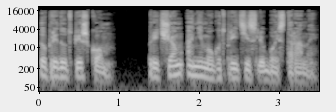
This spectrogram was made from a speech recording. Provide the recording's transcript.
то придут пешком, причем они могут прийти с любой стороны.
